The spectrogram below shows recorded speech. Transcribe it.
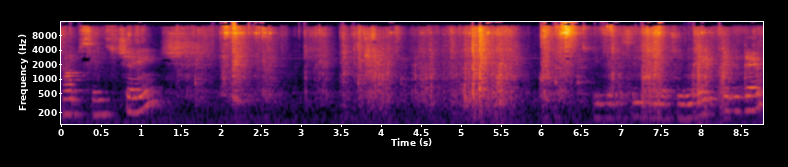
Thompson's change. These are the seeds that you made for today.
